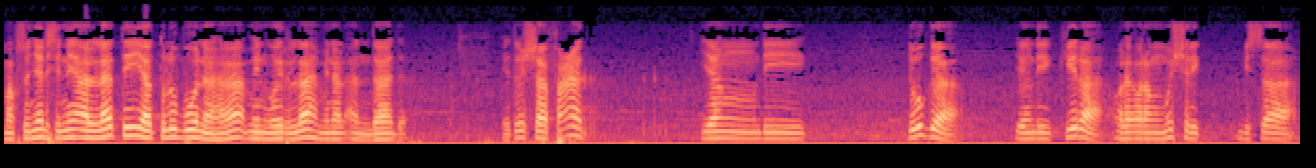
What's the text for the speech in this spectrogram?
Maksudnya di sini allati yatlubunaha min ghairillah minal andad. Itu syafaat yang diduga yang dikira oleh orang musyrik bisa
